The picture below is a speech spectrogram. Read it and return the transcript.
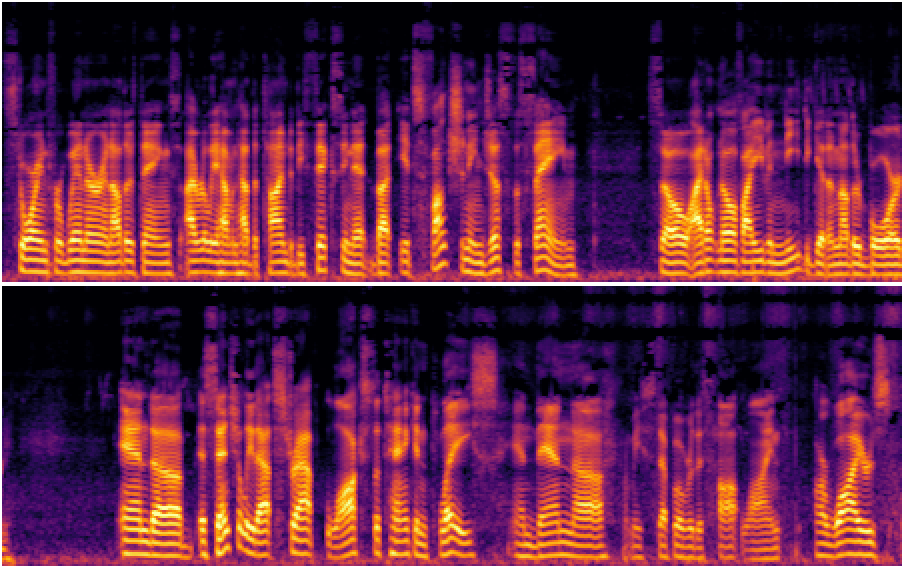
storing for winter and other things. I really haven't had the time to be fixing it, but it's functioning just the same. So I don't know if I even need to get another board. And uh, essentially that strap locks the tank in place. And then, uh, let me step over this hot line. Our wires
